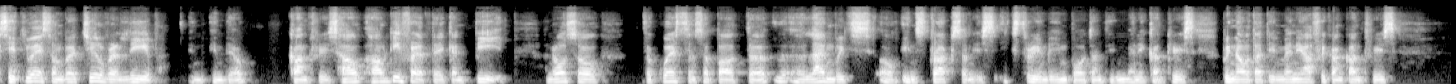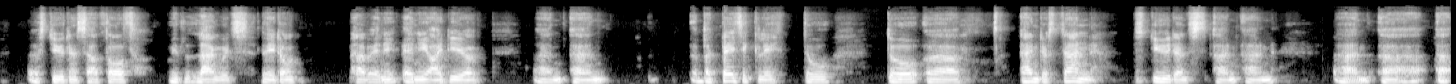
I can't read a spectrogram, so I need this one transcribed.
situation where children live in, in their countries, how, how different they can be, and also the questions about the language of instruction is extremely important in many countries. We know that in many African countries, uh, students are taught with language. They don't have any any idea, and and but basically to to uh, understand students and and and uh, uh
